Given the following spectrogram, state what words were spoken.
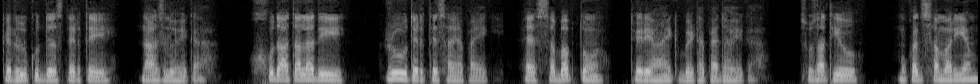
ਕਿ ਰੂਲ ਕੁਦਸ ਤੇਰੇ ਤੇ ਨਾਜ਼ਲ ਹੋਏਗਾ। ਖੁਦਾ ਤਾਲਾ ਦੀ ਰੂਹ ਤੇਰੇ ਤੇ ਸਾਇਆ ਪਾਏਗੀ। ਇਸ ਸਬਬ ਤੋਂ ਤੇਰੇ ਹਾਂ ਇੱਕ ਬੇਟਾ ਪੈਦਾ ਹੋਏਗਾ। ਸੋ ਸਾਥੀਓ, ਮੁਕੱਦਸਾ ਮਰੀਮ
